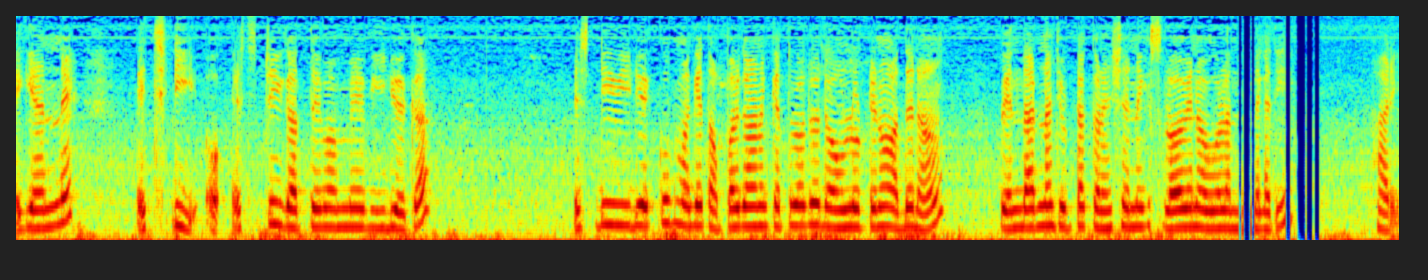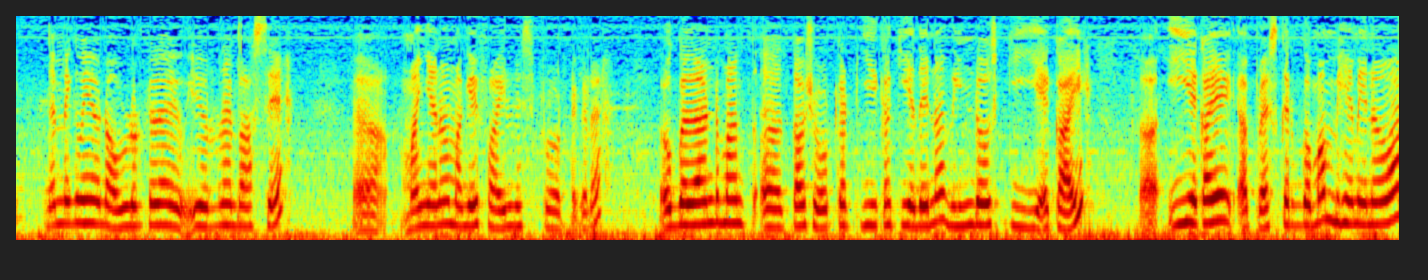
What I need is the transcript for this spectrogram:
ඒ කියන්නේ HD HD ගත්තේ මම මේ වීඩියෝ එක. HD වීඩියෝ එකකුත් මගේ තප්පර ගානක් ඇතුළත ඩවුන්ලෝඩ් වෙනවා අද නම්. වෙන්දන්න චුට්ටක් කනෙක්ෂන් එක ස්ලෝ වෙන ඔයගොල්ලන් දැකති හරි. දැන් මේක මේ ඩවුන්ලෝඩ් කරලා ඉවරන පස්සේ. මම යනවා මගේ ෆයිල් එක්ස්ප්ලෝර් එකට. ඔයගොල්ලන්ට මම තව ෂෝට්කට් කී එක කිය දෙන්න. Windows කී එකයි. E එකයි ප්‍රෙස් කරපු ගමන් මෙහෙම එනවා.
